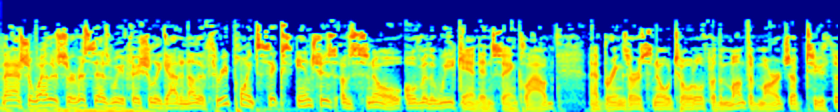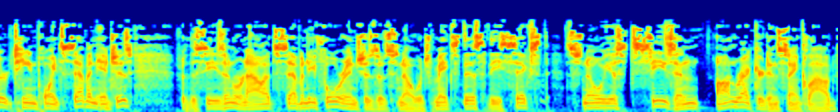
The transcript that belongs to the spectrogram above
The National Weather Service says we officially got another 3.6 inches of snow over the weekend in St. Cloud. That brings our snow total for the month of March up to 13.7 inches. For the season, we're now at 74 inches of snow, which makes this the sixth snowiest season on record in St. Cloud.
